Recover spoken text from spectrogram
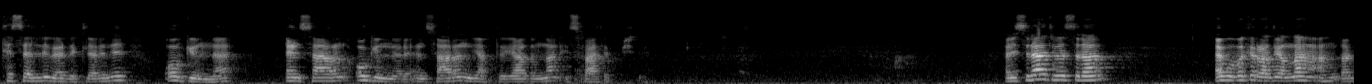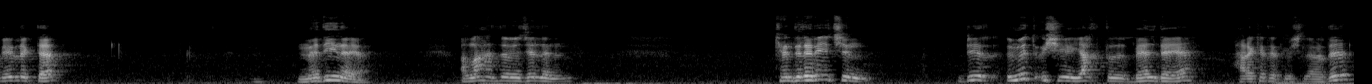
teselli verdiklerini o günler, Ensar'ın o günleri, Ensar'ın yaptığı yardımlar ispat etmiştir. Aleyhisselatü Vesselam Ebu Bekir radıyallahu anh'la birlikte Medine'ye Allah Azze ve Celle'nin kendileri için bir ümit ışığı yaktığı beldeye hareket etmişlerdi.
